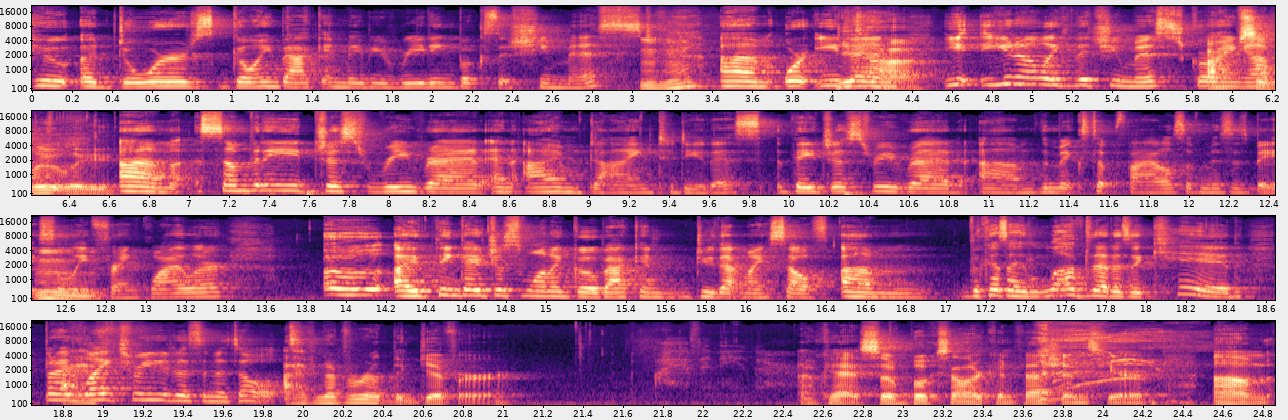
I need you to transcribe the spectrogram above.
who adores going back and maybe reading books that she missed, um, or even Mm-hmm. Yeah. y- you know, like that you missed growing Absolutely. up. Um, somebody just reread, and I'm dying to do this. They just reread um, the Mixed Up Files of Mrs. Basil Mm. Frankweiler. Uh, I think I just want to go back and do that myself um, because I loved that as a kid, but I'd I've- like to read it as an adult. I've never read The Giver. I haven't either. Okay, so bookseller confessions here. Um,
